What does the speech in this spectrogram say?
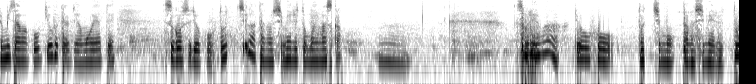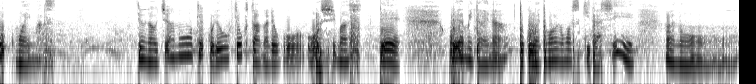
ルミさんは高級ホテルと山小屋で過ごす旅行、どっちが楽しめると思いますか？うん。それは、両方、どっちも楽しめると思います。っていうのは、うちあの、結構両極端な旅行をしまして、親みたいなところに泊まるのも好きだし、あの、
